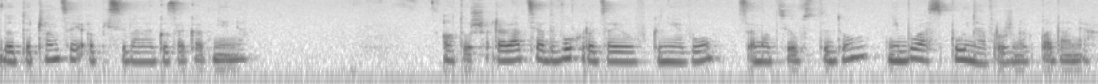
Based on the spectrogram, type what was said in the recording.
dotyczącej opisywanego zagadnienia. Otóż relacja dwóch rodzajów gniewu z emocją wstydu nie była spójna w różnych badaniach,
